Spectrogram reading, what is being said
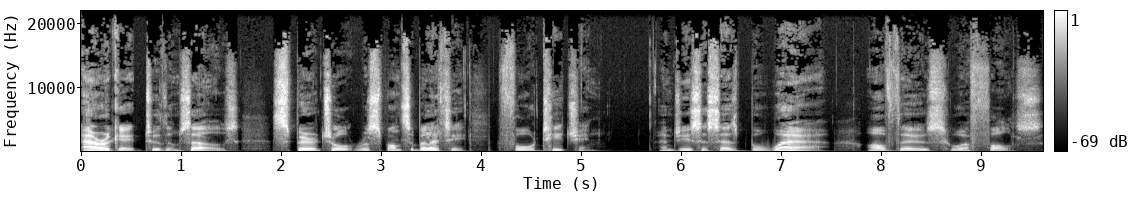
arrogate to themselves spiritual responsibility for teaching. And Jesus says, Beware of those who are false.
